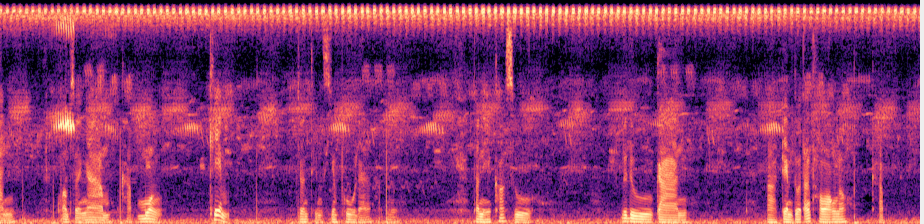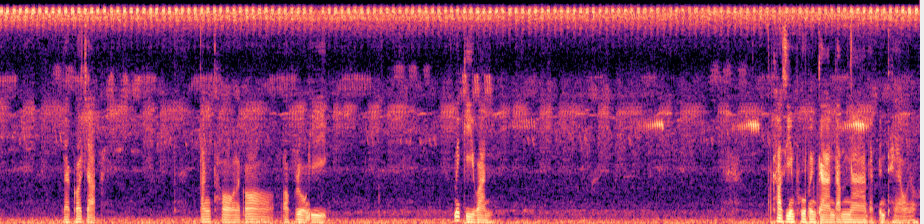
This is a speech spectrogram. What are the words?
สัน ความสวยงามครับม่วงเข้ม จนถึงสีชมพูแล้วครับนี่ตอนนี้เข้าสู่ฤดูการาเตรียมตัวตั้งท้องเนาะครับ แล้วก็จะตั้งท้องแล้วก็ออกรวงอีก ไม่กี่วัน ข้าวสีชมพูเป็นการดำนาแบบเป็นแถวเนาะ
